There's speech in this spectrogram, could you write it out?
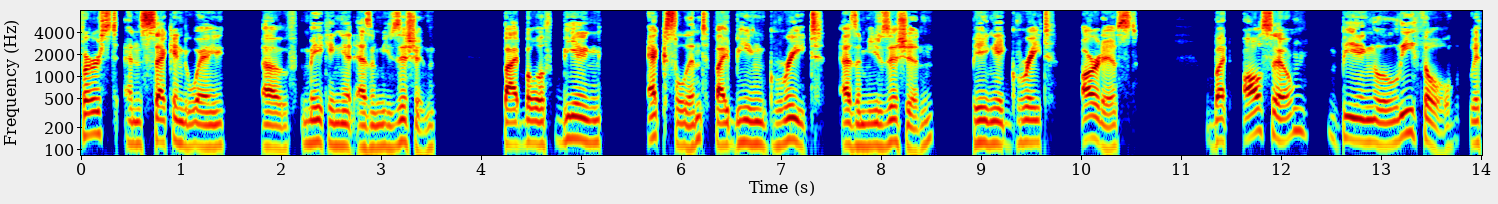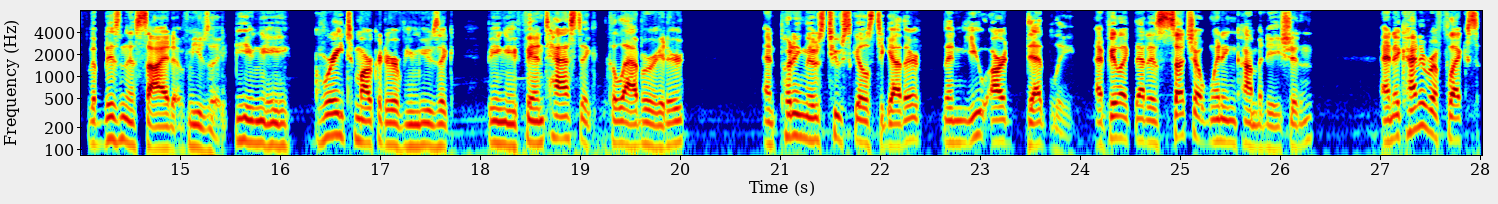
first and second way of making it as a musician by both being excellent, by being great as a musician, being a great artist, but also being lethal with the business side of music, being a great marketer of your music, being a fantastic collaborator, and putting those two skills together, then you are deadly. I feel like that is such a winning combination and it kind of reflects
